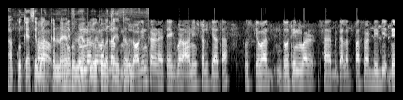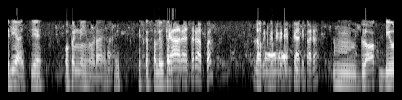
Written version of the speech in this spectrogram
आपको कैसे बात हाँ, करना है वो मैं आप लोगों को बता मतलब देता हूँ लॉग इन कर रहे थे एक बार अनइंस्टॉल किया था उसके बाद दो तीन बार शायद गलत पासवर्ड दे दिया इसलिए ओपन नहीं हो रहा हाँ। इसका सोल्यूशन क्या आ रहा है सर आपका? लॉगिन करने का टाइम क्या दिखा रहा है? Block due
